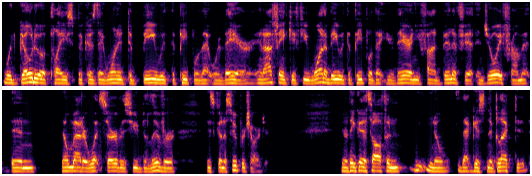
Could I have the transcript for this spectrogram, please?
would go to a place because they wanted to be with the people that were there. And I think if you want to be with the people that you're there and you find benefit and joy from it, then no matter what service you deliver, it's going to supercharge it. And I think that's often, you know, that gets neglected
